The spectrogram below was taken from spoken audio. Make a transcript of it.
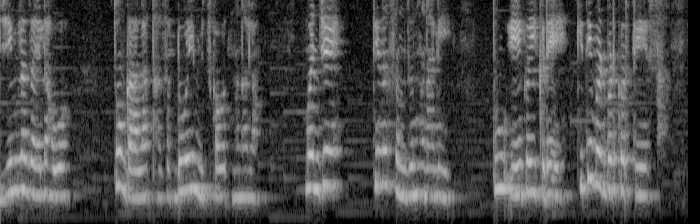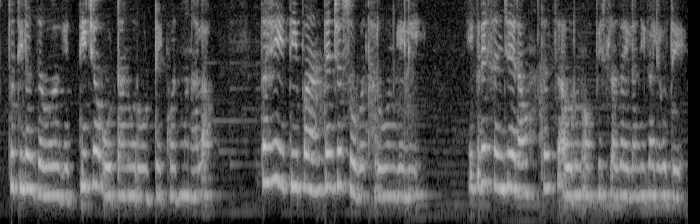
जिमला जायला हवं? तो गालात हसत डोळे मिचकावत म्हणाला. म्हणजे? तिनं समजून म्हणाली. तू ये ग इकडे किती बडबड करतेस? तो तिला जवळ घेत तिच्या ओटांवर ओट टेकवत म्हणाला. तशी ती पण त्यांच्यासोबत हरवून गेली. इकडे संजयराव त्यांचं आवरून ऑफिसला जायला निघाले होते.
